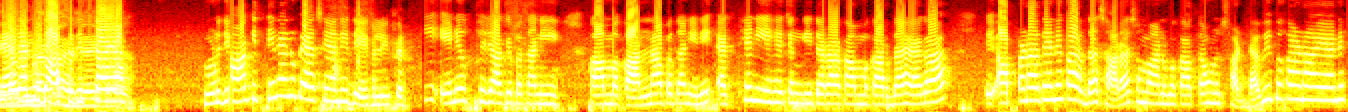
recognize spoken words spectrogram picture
ਮੈਂ ਤੈਨੂੰ ਦੱਸ ਦਿੱਤਾ ਆ। ਹੁਣ ਜੇ ਹਾਂ ਕੀਤੀ ਨਾ ਇਹਨੂੰ ਪੈਸਿਆਂ ਦੀ ਦੇਖ ਲਈ ਫਿਰ। ਇਹਨੇ ਉੱਥੇ ਜਾ ਕੇ ਪਤਾ ਨਹੀਂ ਕੰਮ ਕਰਨਾ ਪਤਾ ਨਹੀਂ ਨਹੀਂ ਇੱਥੇ ਨਹੀਂ ਇਹ ਚੰਗੀ ਤਰ੍ਹਾਂ ਕੰਮ ਕਰਦਾ ਹੈਗਾ। ਤੇ ਆਪਣਾ ਤੇ ਇਹਨੇ ਘਰ ਦਾ ਸਾਰਾ ਸਮਾਨ ਵਕਾਤਾ ਹੁਣ ਸਾਡਾ ਵੀ ਵਕਾਣਾ ਆਇਆ ਨੇ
